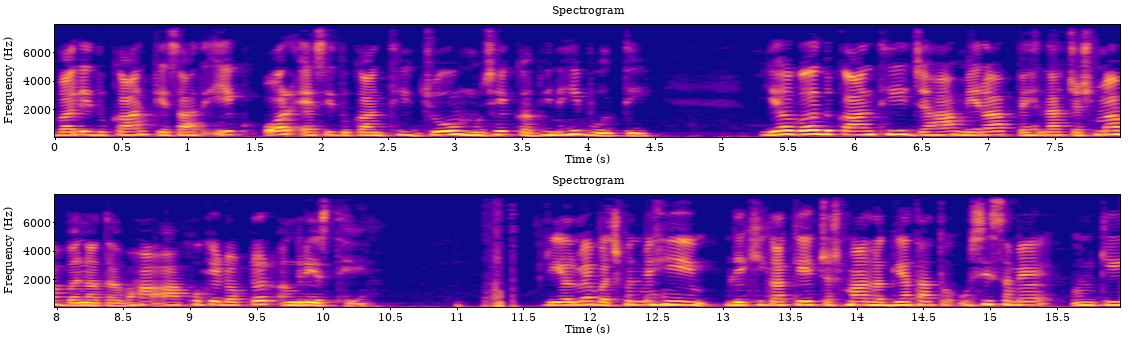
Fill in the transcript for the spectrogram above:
वाली दुकान के साथ एक और ऐसी दुकान थी जो मुझे कभी नहीं भूलती। यह वह दुकान थी जहाँ मेरा पहला चश्मा बना था। वहाँ आँखों के डॉक्टर अंग्रेज़ थे। रियल में बचपन में ही लेखिका के चश्मा लग गया था तो उसी समय उनकी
